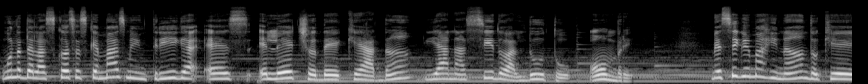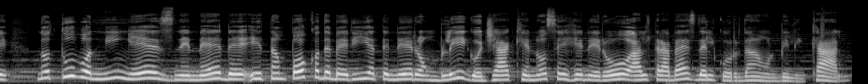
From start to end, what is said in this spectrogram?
una de las cosas que más me intriga es el hecho de que Adán ya nacido adulto, hombre. Me sigo imaginando que no tuvo niñez ni nede y tampoco debería tener ombligo ya que no se generó a través del cordón umbilical.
